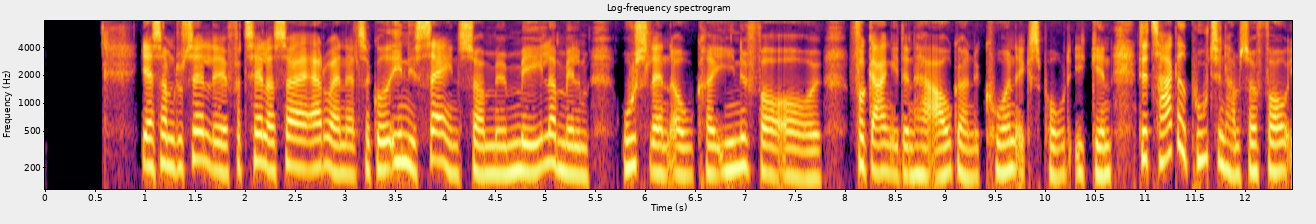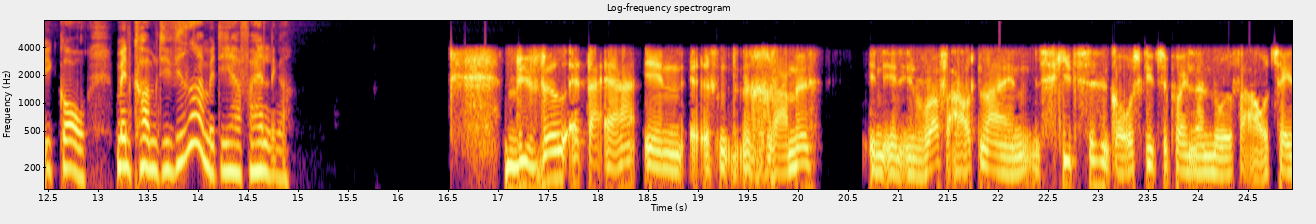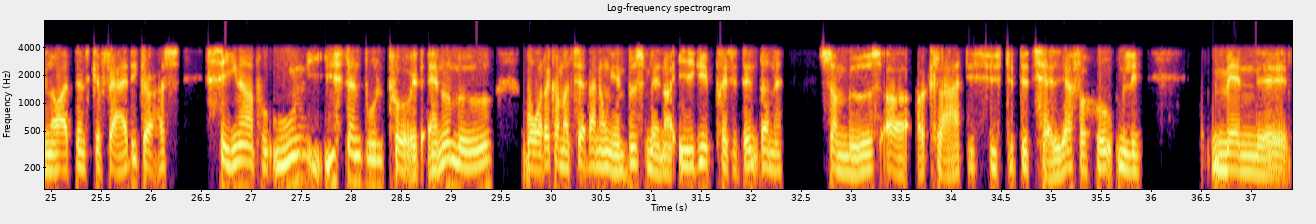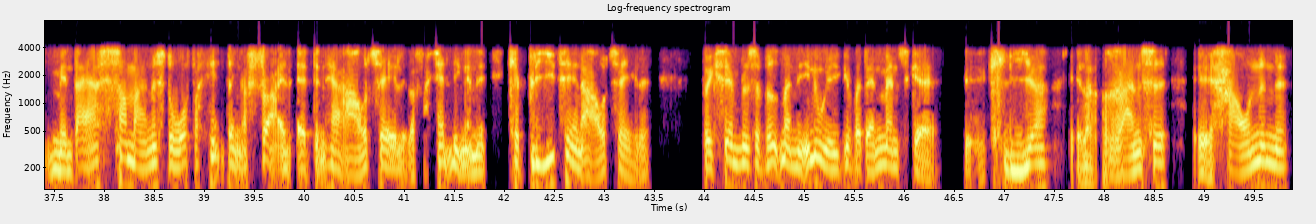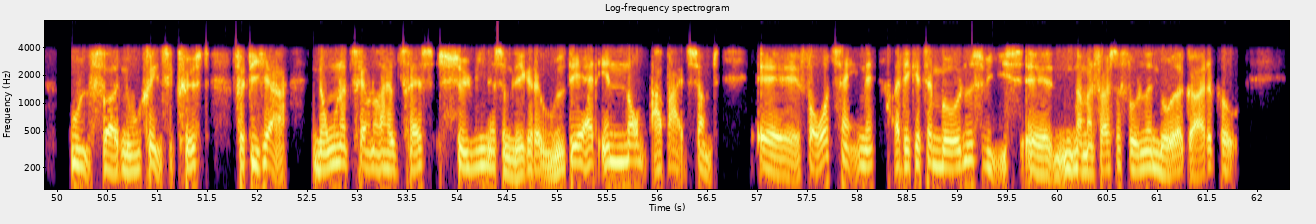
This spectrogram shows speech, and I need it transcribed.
Ja, som du selv øh, fortæller, så er Erdogan altså gået ind i sagen som øh, mailer mellem Rusland og Ukraine for at øh, få gang i den her afgørende korneksport igen. Det takkede Putin ham så for i går, men kom de videre med de her forhandlinger? Vi ved, at der er en, øh, sådan en ramme, en, en, en rough outline, en skitse, en grov skitse på en eller anden måde for aftalen, og at den skal færdiggøres senere på ugen i Istanbul på et andet møde, hvor der kommer til at være nogle embedsmænd og ikke præsidenterne, som mødes og, og klarer de sidste detaljer forhåbentlig. Men, øh, men der er så mange store forhindringer før, at, at den her aftale eller forhandlingerne kan blive til en aftale. For eksempel så ved man endnu ikke, hvordan man skal øh, eller rense øh, havnene ud for den ukrainske kyst for de her nogle af 350 søminer, som ligger derude. Det er et enormt arbejdsomt øh, foretagende, og det kan tage månedsvis, øh, når man først har fundet en måde at gøre det på.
